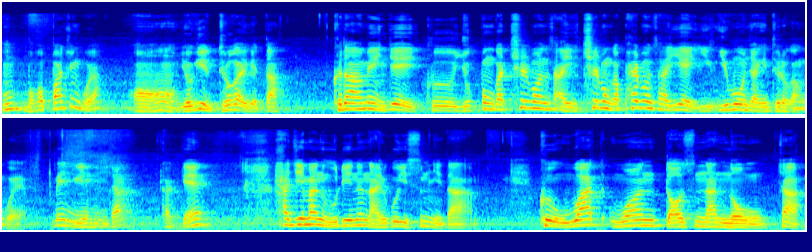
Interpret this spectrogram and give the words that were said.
응? 뭐가 빠진 거야? 어, 여기 들어가야겠다. 그 다음에 이제 그 6번과 7번 사이, 7번과 8번 사이에 이, 이 문장이 들어간 거예요. 맨 위에 문장 갈게. 하지만 우리는 알고 있습니다. 그 what one does not know. 자,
